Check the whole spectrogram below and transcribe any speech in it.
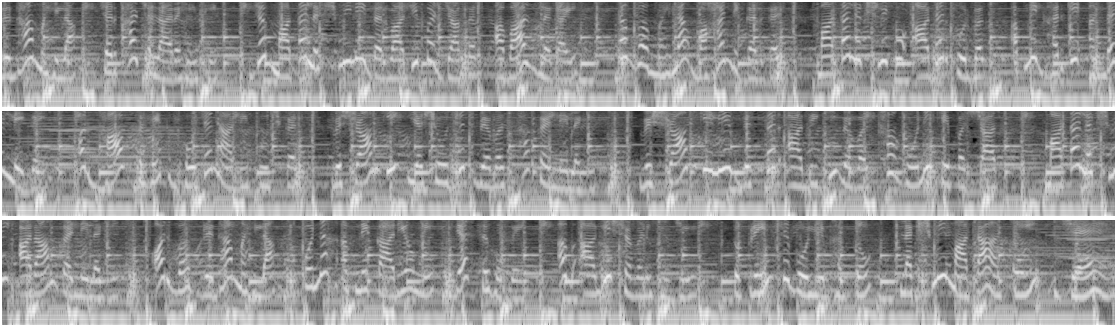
वृद्धा महिला चरखा चला रही थी। जब माता लक्ष्मी ने दरवाजे पर जाकर आवाज़ लगाई, तब वह महिला बाहर निकलकर माता लक्ष्मी को आदर पूर्वक अपने घर के अंदर ले गई और भाव सहित भोजन आदि पूछकर विश्राम की यशोचित व्यवस्था करने लगी। विश्राम के लिए बिस्तर आदि की व्यवस्था होने के पश्चात माता लक्ष्मी आराम करने लगी और वह वृद्धा महिला पुनः अपने कार्यों में व्यस्त हो गई। अब आगे श्रवण कीजिए। तो प्रेम से बोलिए भक्तों, लक्ष्मी माता की जय।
